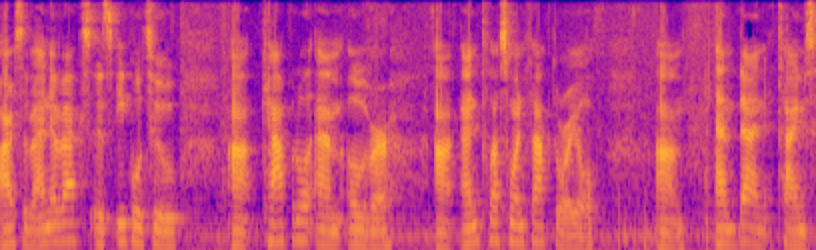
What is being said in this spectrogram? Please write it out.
r sub n of x, is equal to uh, capital M over uh, n plus 1 factorial, um, and then times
